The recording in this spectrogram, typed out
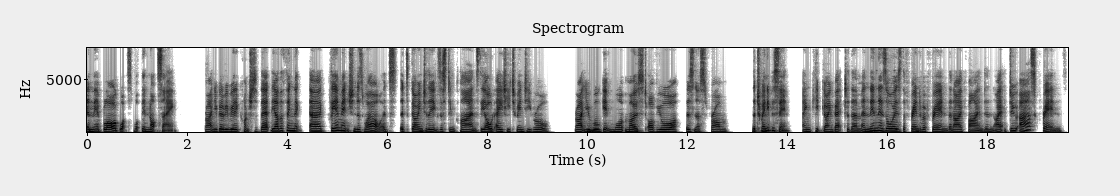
in their blog, what's what they're not saying, right? And you've got to be really conscious of that. The other thing that uh, Claire mentioned as well, it's it's going to the existing clients, the old 80-20 rule, right? You mm. will get more, most of your business from the 20% and keep going back to them. And then there's always the friend of a friend that I find. And I do ask friends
